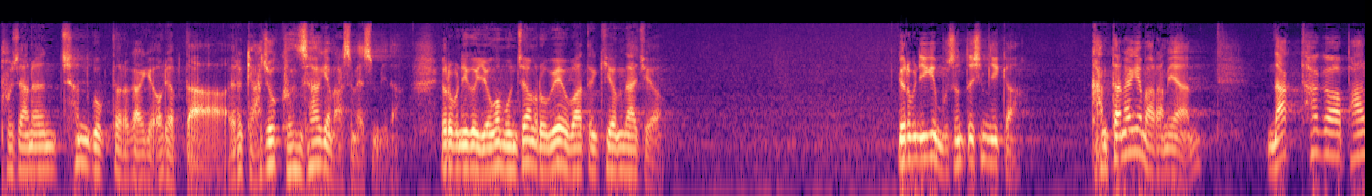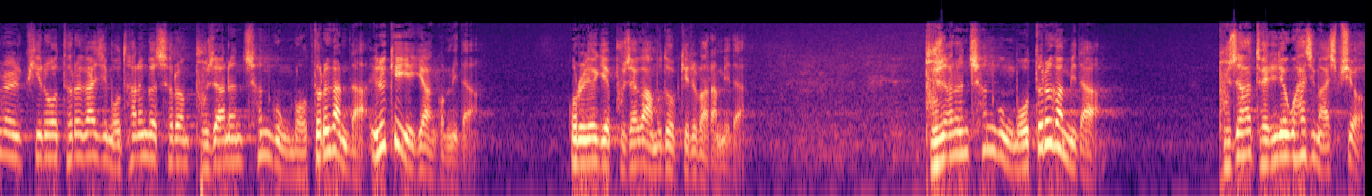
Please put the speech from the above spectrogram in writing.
부자는 천국 들어가기 어렵다. 이렇게 아주 근사하게 말씀했습니다. 여러분 이거 영어 문장으로 외워봤던 기억나죠? 여러분 이게 무슨 뜻입니까? 간단하게 말하면 낙타가 바늘 귀로 들어가지 못하는 것처럼 부자는 천국 못 들어간다. 이렇게 얘기한 겁니다. 오늘 여기에 부자가 아무도 없기를 바랍니다. 부자는 천국 못 들어갑니다. 부자 되려고 하지 마십시오.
